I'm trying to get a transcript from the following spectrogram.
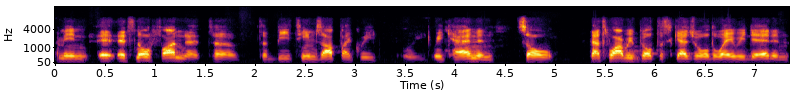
I mean, it, it's no fun to, to to beat teams up like we, we we can, and so that's why we built the schedule the way we did, and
